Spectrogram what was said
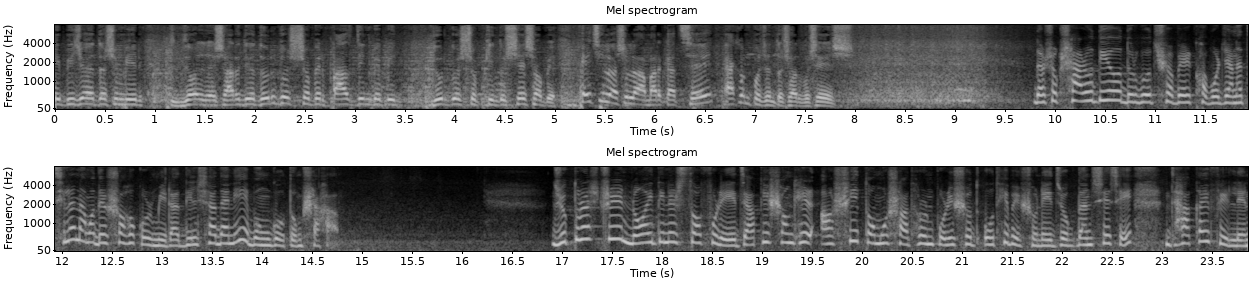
এই বিজয়া দশমীর শারদীয় দুর্গোৎসবের পাঁচ দিনব্যাপী দুর্গোৎসব কিন্তু শেষ হবে। এই ছিল আসলে আমার কাছে এখন পর্যন্ত। সর্বশেষ। দর্শক শারদীয় দুর্গোৎসবের খবর জানাচ্ছিলেন আমাদের সহকর্মীরা দিলশাদানি এবং গৌতম সাহা। যুক্তরাষ্ট্রে নয় দিনের সফরে জাতিসংঘের আশিতম সাধারণ পরিষদ অধিবেশনে যোগদান শেষে ঢাকায় ফিরলেন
